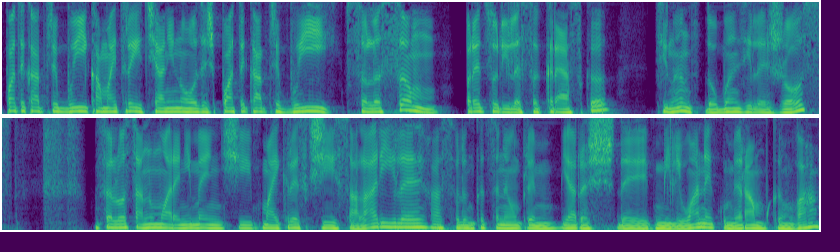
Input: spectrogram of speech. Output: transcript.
Poate că ar trebui, ca mai trăiți anii 90, poate că ar trebui să lăsăm prețurile să crească, ținând dobânzile jos, În felul ăsta nu moare nimeni și mai cresc și salariile, astfel încât să ne umplem iarăși de milioane, cum eram cândva,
